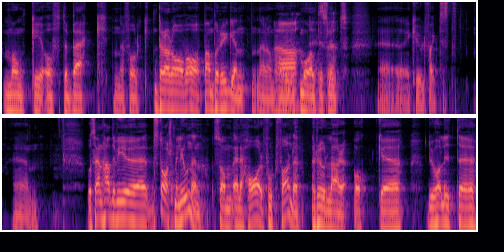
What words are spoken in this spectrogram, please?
Monkey off the back, när folk drar av apan på ryggen när de har Ja, gjort mål till slut. Eh, Det är kul faktiskt. Ehm, Och sen hade vi ju eh, Starsmiljonen, som, eller har fortfarande, rullar. Och du har lite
